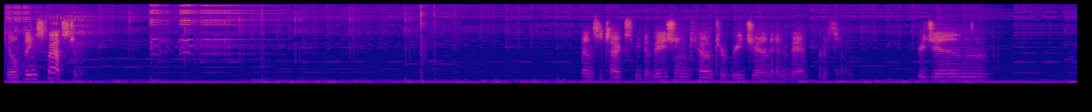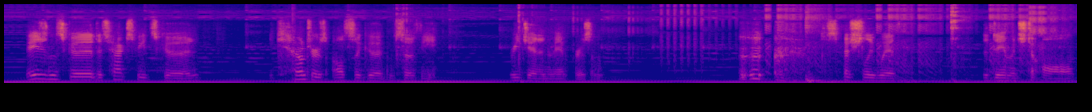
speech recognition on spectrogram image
Kill things faster. Defense, attack, speed, evasion, counter, regen, and vampirism. Regen... Evasion's good, attack speed's good. The counter's also good, and so the regen and vampirism. Especially with the damage to all.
